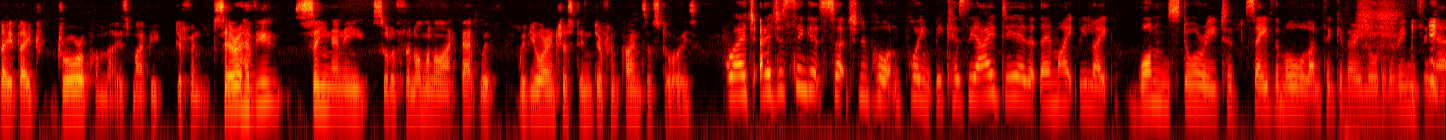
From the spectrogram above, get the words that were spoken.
they, they draw upon those might be different. Sarah, have you seen any sort of phenomena like that with, with your interest in different kinds of stories? Well, I, I, just think it's such an important point because the idea that there might be like one story to save them all, I'm thinking very Lord of the Rings now,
